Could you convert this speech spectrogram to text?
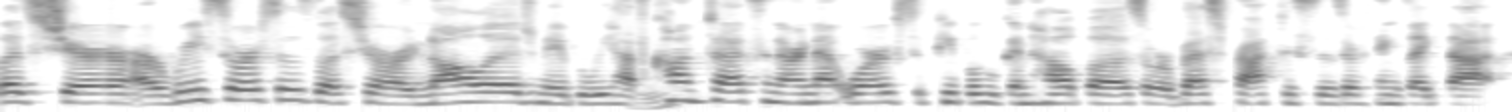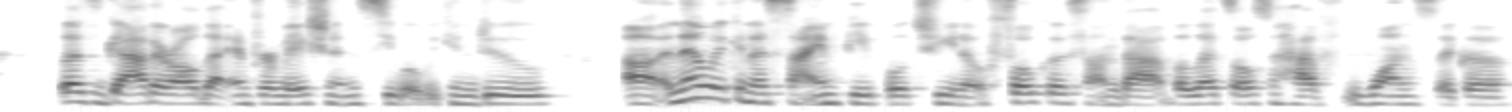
let's share our resources let's share our knowledge. Maybe we have mm-hmm. contacts in our networks of people who can help us or best practices or things like that. Let's gather all that information and see what we can do. Uh, and then we can assign people to you know focus on that. But let's also have once like a,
